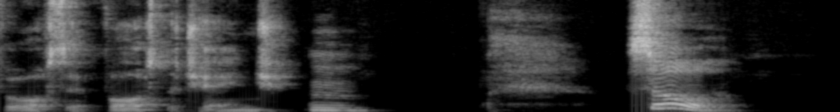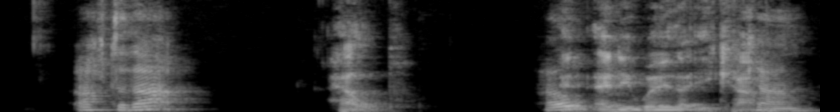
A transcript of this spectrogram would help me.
force it, force the change. Mm. So, after that, Help, help in any way that you can. can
